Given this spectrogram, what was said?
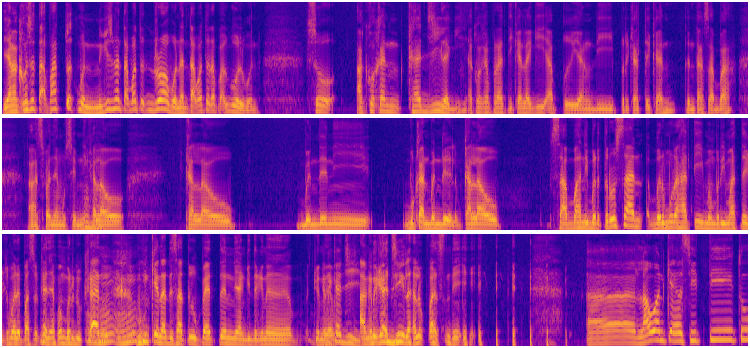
Yang aku rasa tak patut pun Negeri Sembilan tak patut draw pun Dan tak patut dapat gol pun So Aku akan kaji lagi Aku akan perhatikan lagi Apa yang diperkatakan Tentang Sabah uh, Sepanjang musim ni uh-huh. Kalau Kalau Benda ni Bukan benda Kalau Sabah ni berterusan bermurah hati memberi mata kepada pasukan yang memerlukan. Uh-huh, uh-huh. Mungkin ada satu pattern yang kita kena kena, kena kaji. Ah, kena kaji lah lepas ni. Uh, lawan KL City tu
